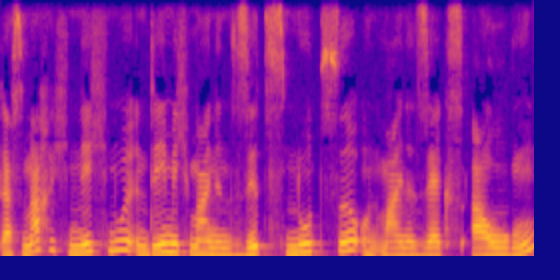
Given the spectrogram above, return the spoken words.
Das mache ich nicht nur, indem ich meinen Sitz nutze und meine sechs Augen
